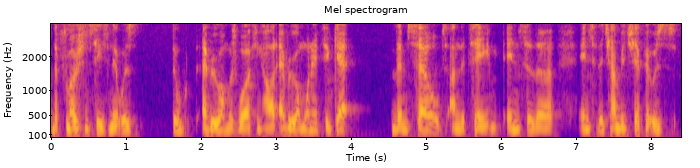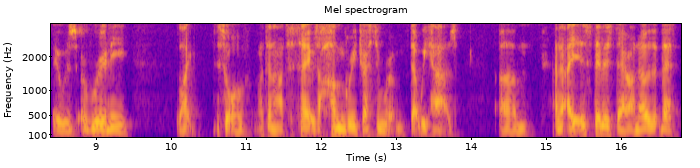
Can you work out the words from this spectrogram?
the promotion season, it was the everyone was working hard. Everyone wanted to get themselves and the team into the into the championship. It was it was a really like sort of I don't know how to say it, it was a hungry dressing room that we had, um, and it still is there. I know that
